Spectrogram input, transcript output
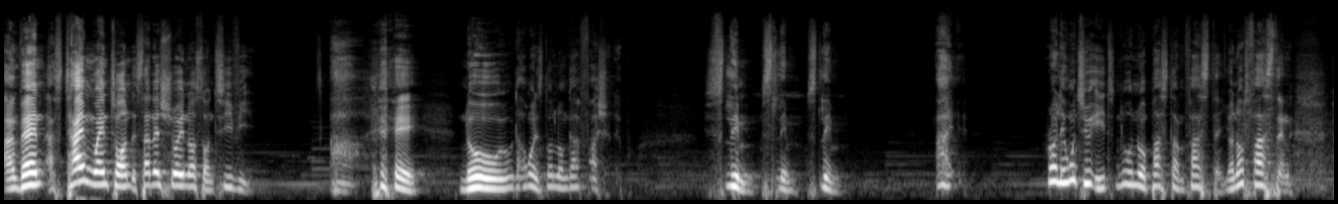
And then as time went on, they started showing us on TV. Ah, hey, no, that one is no longer fashionable. Slim, slim, slim. I, Rolly, won't you eat? No, no, Pastor, I'm fasting. You're not fasting.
